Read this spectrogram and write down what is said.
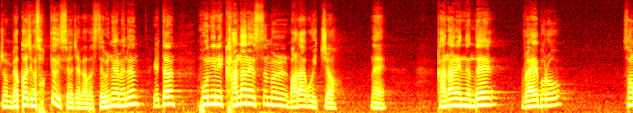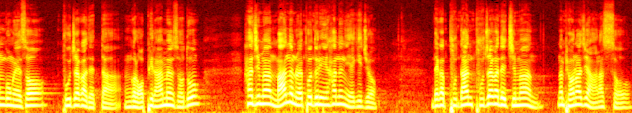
좀 몇 가지가 섞여 있어요. 제가 봤을 때. 왜냐하면은 일단 본인이 가난했음을 말하고 있죠. 네. 가난했는데 랩으로 성공해서 부자가 됐다는 걸 어필하면서도 하지만 많은 래퍼들이 하는 얘기죠. 내가 부, 난 부자가 됐지만 난 변하지 않았어.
